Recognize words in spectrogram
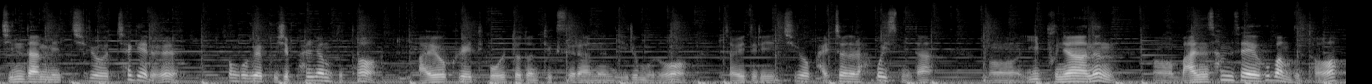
진단 및 치료 체계를 1998년부터 바이오 크리에이티브 오토돈틱스라는 이름으로 저희들이 치료 발전을 하고 있습니다. 어, 이 분야는 어, 만 3세 후반부터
